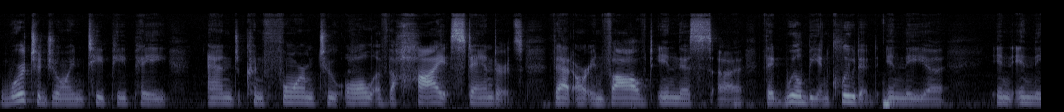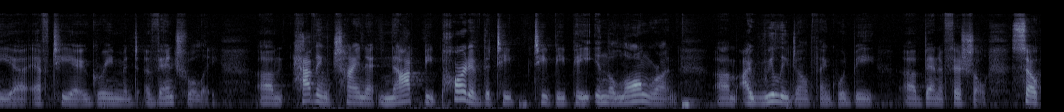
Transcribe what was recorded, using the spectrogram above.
were to join TPP and conform to all of the high standards that are involved in this, uh, that will be included in the, uh, in, in the uh, FTA agreement eventually. Um, having China not be part of the T- TPP in the long run, um, I really don't think would be uh, beneficial. So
